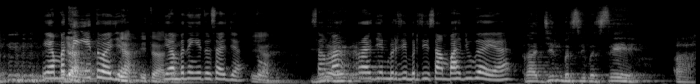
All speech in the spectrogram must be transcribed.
yang penting itu aja. Ya, itu aja. Yang penting itu saja. Iya. Tuh. Sama Gila ya. rajin bersih-bersih sampah juga ya. Rajin bersih-bersih. Ah,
